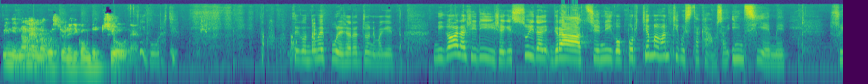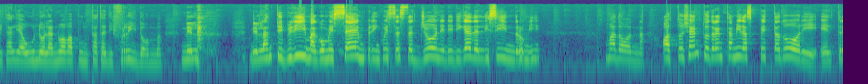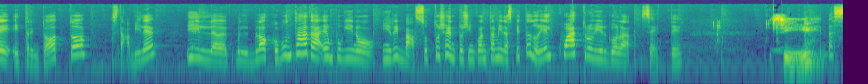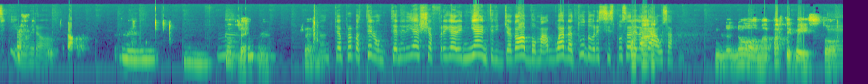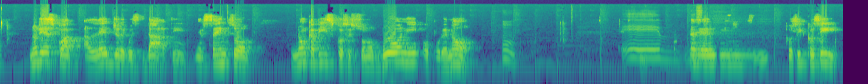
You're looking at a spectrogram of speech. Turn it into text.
Quindi non è una questione di conduzione. figurati. No, secondo me pure c'ha ragione Maghetta. Nicola ci dice che su Italia... Grazie Nico, portiamo avanti questa causa insieme. Su Italia 1 la nuova puntata di Freedom. Nella... Nell'anteprima, come sempre, in questa stagione dedicata agli sindromi. Madonna, 830.000 spettatori e il 3,38, stabile. Il, il blocco puntata è un pochino in ribasso, 850.000 spettatori e il 4,7. Sì, È bassino però. va bene. Te- proprio a te non te ne riesci a fregare niente di Giacobbo, ma guarda, tu dovresti sposare la Ma- causa. no, ma a parte questo, Eh. non riesco a, a leggere questi dati, Mm. nel senso non capisco se sono buoni oppure no. Mm. E, Eh, mm, così così.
